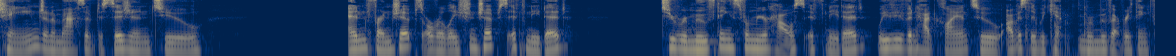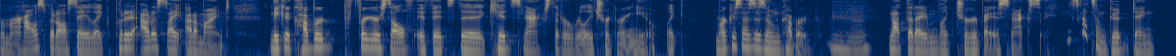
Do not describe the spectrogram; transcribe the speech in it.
change and a massive decision to end friendships or relationships if needed, to remove things from your house if needed. We've even had clients who obviously we can't remove everything from our house, but I'll say like put it out of sight, out of mind. Make a cupboard for yourself if it's the kids' snacks that are really triggering you. Like Marcus has his own cupboard. Mm-hmm. Not that I'm like triggered by his snacks. He's got some good dang.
